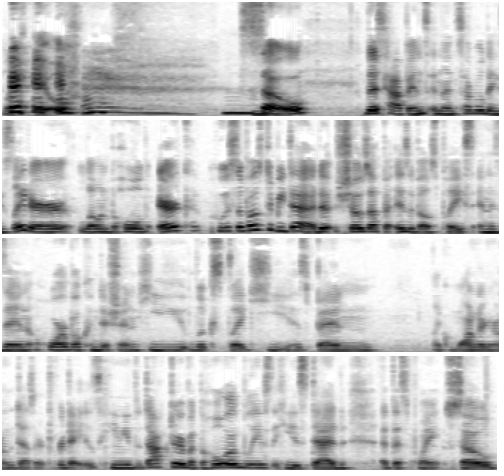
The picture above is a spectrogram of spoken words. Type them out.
Like, ew. So, this happens, and then several days later, lo and behold, Eric, who is supposed to be dead, shows up at Isabel's place and is in horrible condition. He looks like he has been like wandering around the desert for days. He needs a doctor, but the whole world believes that he is dead at this point. So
